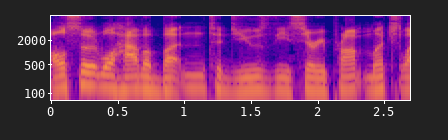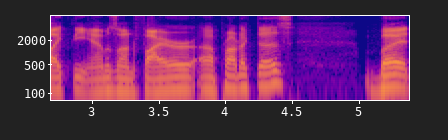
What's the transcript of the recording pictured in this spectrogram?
Also, it will have a button to use the Siri prompt, much like the Amazon Fire uh, product does. But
